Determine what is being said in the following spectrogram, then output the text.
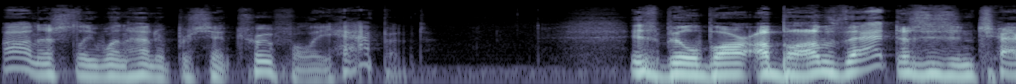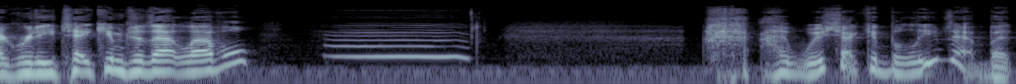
honestly 100% truthfully happened. Is Bill Barr above that? Does his integrity take him to that level? Mm, I wish I could believe that, but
